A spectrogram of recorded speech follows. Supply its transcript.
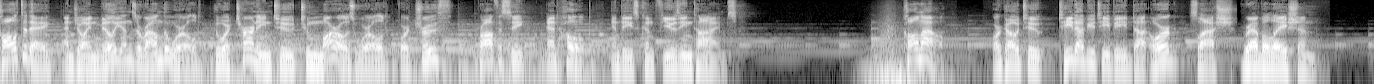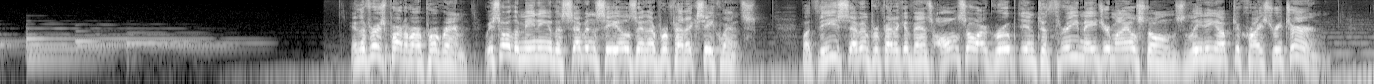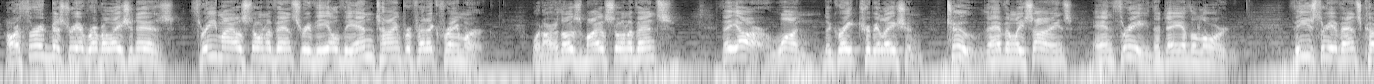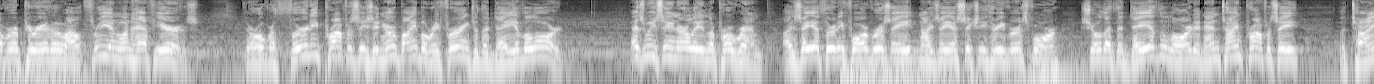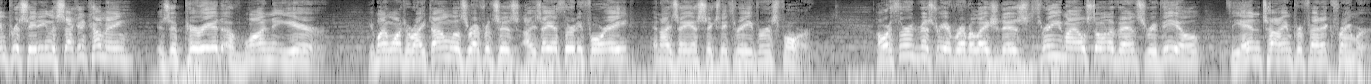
Call today and join millions around the world who are turning to tomorrow's world for truth, prophecy, and hope in these confusing times. Call now or go to twtv.org/revelation. In the first part of our program, we saw the meaning of the seven seals in their prophetic sequence. But these seven prophetic events also are grouped into three major milestones leading up to Christ's return. Our third mystery of Revelation is three milestone events reveal the end time prophetic framework. What are those milestone events? They are 1. The Great Tribulation, 2. The heavenly signs, and 3. The day of the Lord. These three events cover a period of about three and one half years. There are over 30 prophecies in your Bible referring to the day of the Lord. As we've seen early in the program, Isaiah 34, verse 8, and Isaiah 63, verse 4 show that the day of the Lord in end time prophecy, the time preceding the second coming, is a period of one year. You might want to write down those references Isaiah 34, 8, and Isaiah 63, verse 4. Our third mystery of Revelation is three milestone events reveal the end time prophetic framework.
